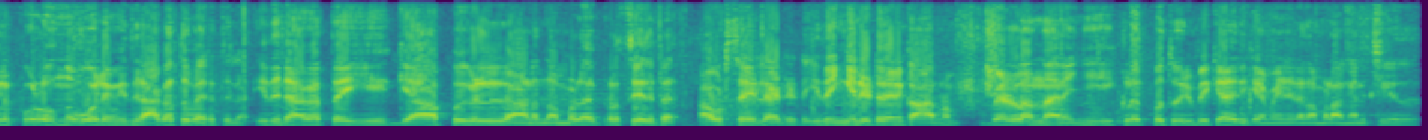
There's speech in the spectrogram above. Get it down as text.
ക്ലിപ്പുകൾ ഒന്നുപോലും ഇതിനകത്ത് വരത്തില്ല. ഇതിന്റെ അകത്തെ ഈ ഗ്യാപ്പുകളിലാണ് നമ്മൾ പ്രസ് ചെയ്തിട്ട് ഔട്ട് സൈഡിലായിട്ട് ഇട്ട് ഇതിങ്ങനെ ഇട്ടതിന് കാരണം വെള്ളം നനഞ്ഞ് ഈ ക്ലിപ്പ് തുരുമ്പിക്കാതിരിക്കാൻ വേണ്ടിയാണ് നമ്മൾ അങ്ങനെ ചെയ്തത്.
